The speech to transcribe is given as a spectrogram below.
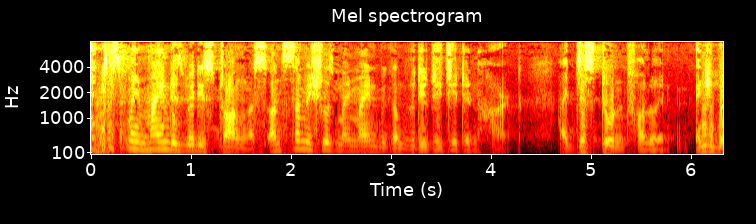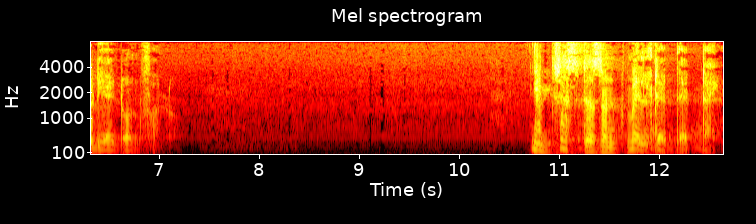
I just, my mind is very strong. On some issues, my mind becomes very rigid and hard. I just don't follow anybody I don't follow. It just doesn't melt at that time.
